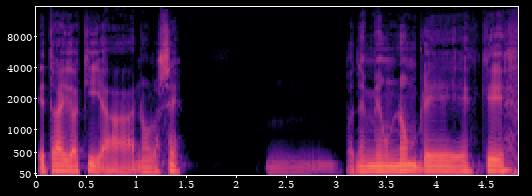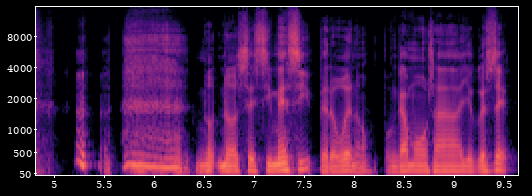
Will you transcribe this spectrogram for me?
he traído aquí a, no lo sé, mm, ponedme un nombre que, no, no sé si Messi, pero bueno, pongamos a, yo qué sé,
